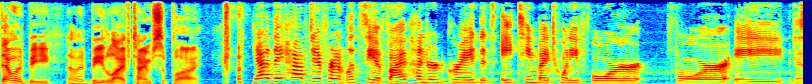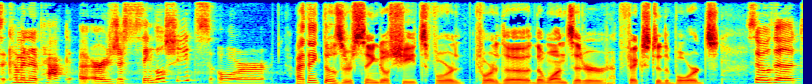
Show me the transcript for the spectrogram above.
that would be that would be lifetime supply. Yeah, they have different. Let's see, a 500 grade that's 18 by 24 for a. Does it come in a pack uh, or just single sheets or? I think those are single sheets for for the the ones that are fixed to the boards. So the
